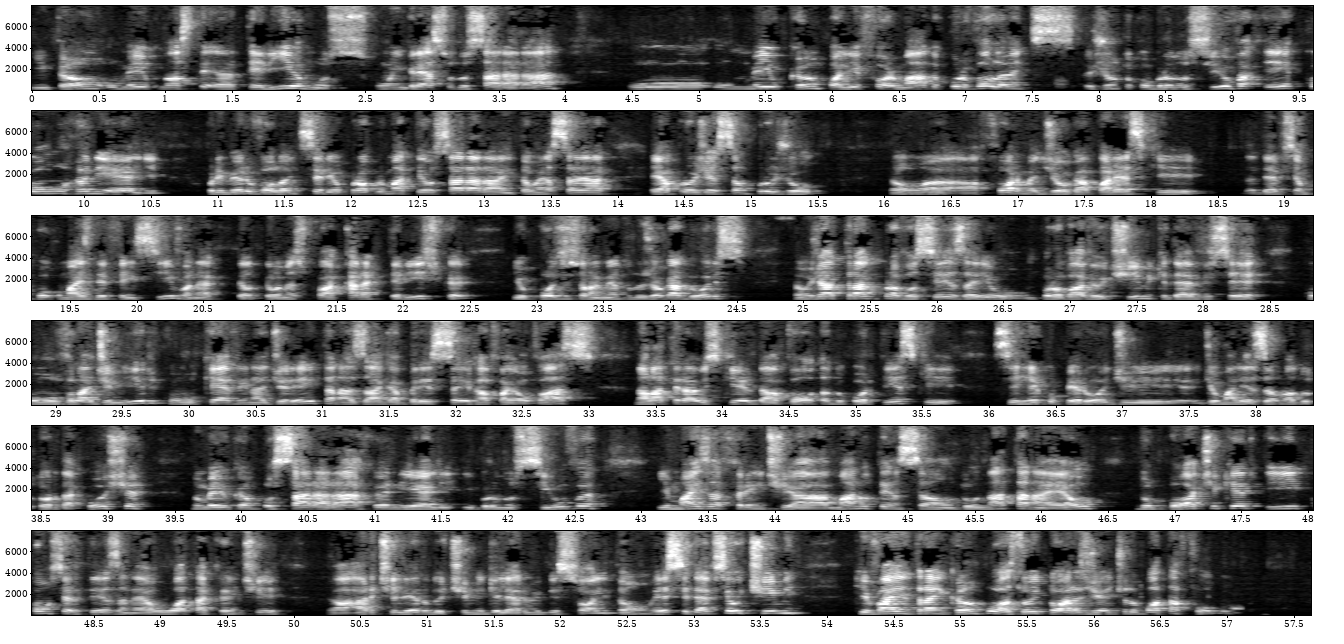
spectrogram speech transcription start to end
Então, o meio nós teríamos com o ingresso do Sarará o, um meio-campo ali formado por volantes, junto com o Bruno Silva e com o Ranielli. O primeiro volante seria o próprio Matheus Sarará. Então, essa é a, é a projeção para o jogo. Então, a, a, forma de jogar parece que deve ser um pouco mais defensiva, né? Pelo, pelo menos com a característica e o posicionamento dos jogadores. Então, já trago para vocês aí um provável time que deve ser com o Vladimir, com o Kevin na direita, na zaga Bressan e Rafael Vaz na lateral esquerda, a volta do Cortes, que se recuperou de, de uma lesão no adutor da coxa. No meio-campo, Sarará, Ranielli e Bruno Silva. E mais à frente, a manutenção do Natanael, do Potker e, com certeza, né, o atacante artilheiro do time, Guilherme Bissoli. Então, esse deve ser o time que vai entrar em campo às 8 horas diante do Botafogo.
